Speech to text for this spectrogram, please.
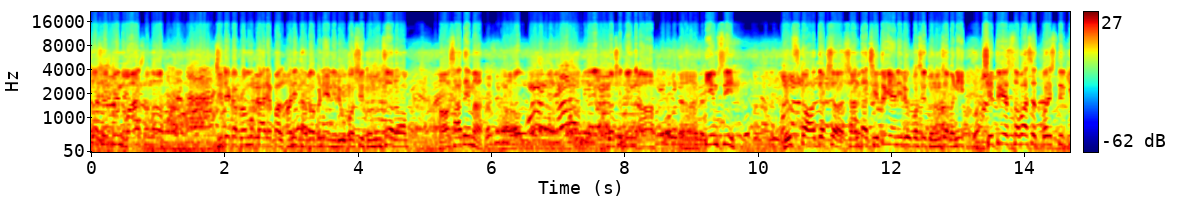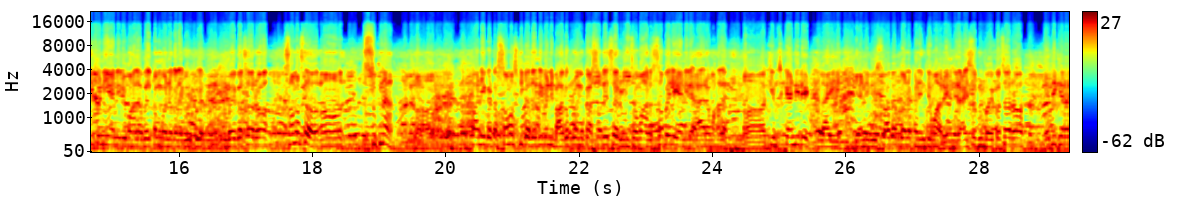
दर्शकबिन उहाँसँग जितेका प्रमुख कार्यपाल अनित थापा पनि यहाँनिर उपस्थित हुनुहुन्छ र साथैमा दर्शकबिन टिएमसी हिल्सका अध्यक्ष शान्ता छेत्री यहाँनिर उपस्थित हुनुहुन्छ भने क्षेत्रीय सभासद परिस्थिति पनि यहाँनिर उहाँलाई वेलकम गर्नको लागि भएको छ र समस्त सुकना अ, पानीकटा समष्टिका जति पनि भाग प्रमुखका सदस्यहरू हुन्छ उहाँहरू सबैले यहाँनिर आएर उहाँलाई टिम्स क्यान्डिडेटलाई यहाँनिर स्वागत गर्नका निम्ति उहाँहरू यहाँनिर आइसक्नु भएको छ र यतिखेर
